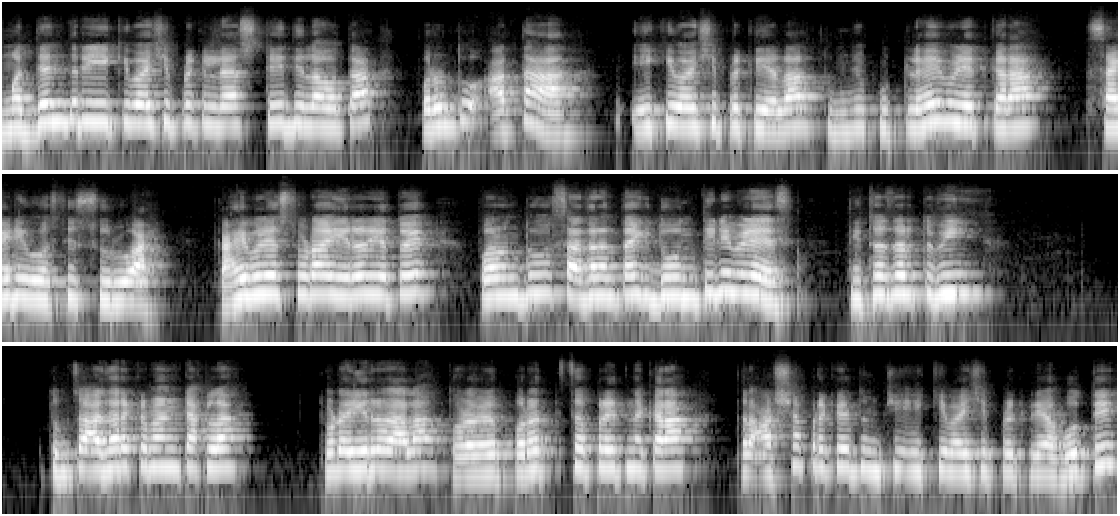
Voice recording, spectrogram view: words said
मध्यंतरी ई के वाय सी प्रक्रियेला स्टे दिला होता परंतु आता ए के सी प्रक्रियेला तुम्ही कुठल्याही वेळेत करा. साईड व्यवस्थित सुरू आहे. काही वेळेस थोडा एरर येतोय परंतु साधारणतः एक दोन तीन वेळेस तिथं जर तुम्ही तुमचा आधार क्रमांक टाकला थोडा एरर आला थोडा वेळ तिचा प्रयत्न करा तर अशा प्रकारे तुमची ए के सी प्रक्रिया होते.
